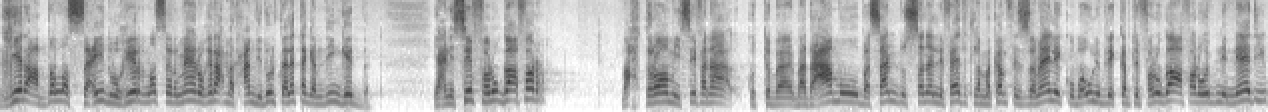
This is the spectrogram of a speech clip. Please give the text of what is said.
غير عبد الله السعيد وغير ناصر ماهر وغير أحمد حمدي دول ثلاثة جامدين جدا. يعني سيف فاروق جعفر مع احترامي سيف أنا كنت بدعمه وبسنده السنة اللي فاتت لما كان في الزمالك وبقول ابن الكابتن فاروق جعفر وابن النادي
